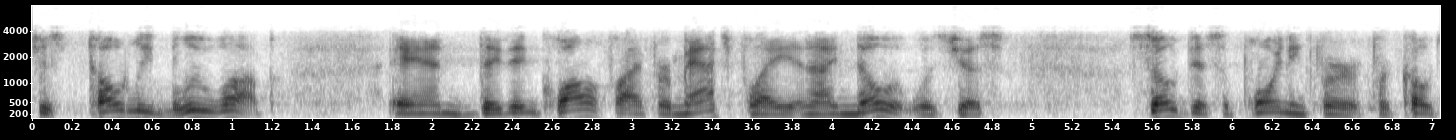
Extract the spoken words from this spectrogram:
just totally blew up, and they didn't qualify for match play. And I know it was just so disappointing for for Coach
